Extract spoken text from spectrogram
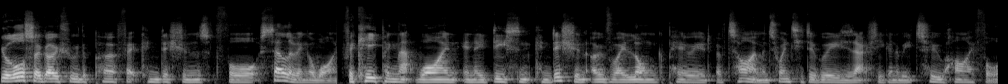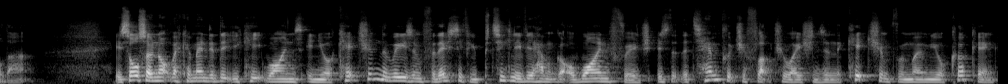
You'll also go through the perfect conditions for cellaring a wine, for keeping that wine in a decent condition over a long period of time and 20 degrees is actually going to be too high for that. It's also not recommended that you keep wines in your kitchen. The reason for this, if you particularly if you haven't got a wine fridge, is that the temperature fluctuations in the kitchen from when you're cooking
